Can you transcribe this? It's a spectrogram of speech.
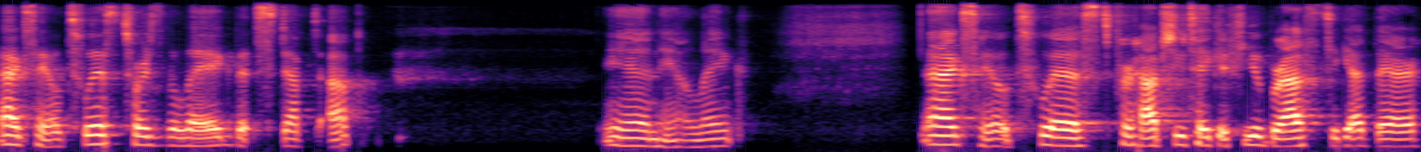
Exhale, twist towards the leg that stepped up. Inhale, length. Exhale, twist. Perhaps you take a few breaths to get there.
